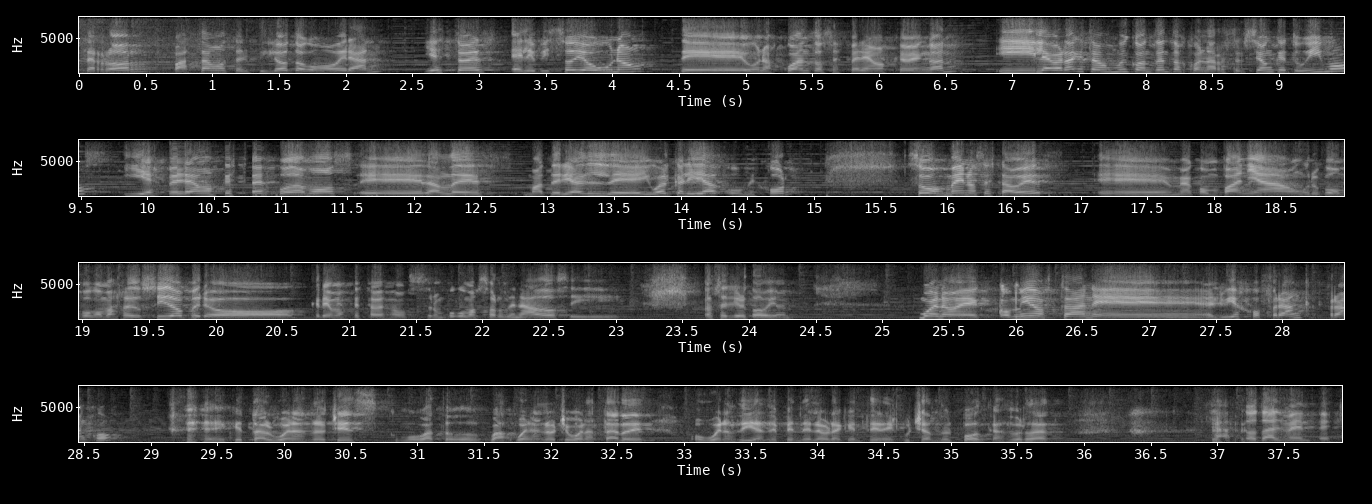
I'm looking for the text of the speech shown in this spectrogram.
terror. Pasamos el piloto, como verán. Y esto es el episodio 1 de unos cuantos, esperemos que vengan. Y la verdad que estamos muy contentos con la recepción que tuvimos y esperamos que esta vez podamos eh, darles material de igual calidad o mejor. Somos menos esta vez, eh, me acompaña un grupo un poco más reducido, pero creemos que esta vez vamos a ser un poco más ordenados y va a salir todo bien. Bueno, eh, conmigo están el viejo Frank, Franco. ¿Qué tal? Buenas noches, ¿cómo va todo? Va, buenas noches, buenas tardes o buenos días, depende de la hora que estén escuchando el podcast, ¿verdad? totalmente.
